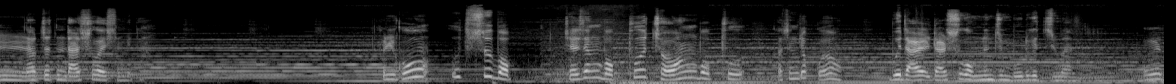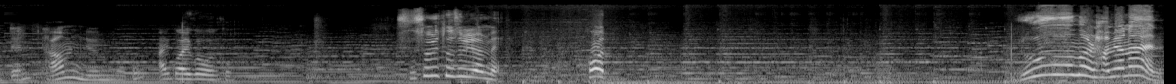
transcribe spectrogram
음 어쨌든 날 수가 있습니다. 그리고 흡수 버프 재생 버프 저항 버프가 생겼고요. 왜 날 날 수가 없는지 는 모르겠지만 어쨌든 다음 능력은 아이고 아이고 아이고 수술수술 열매 헛 룸을 하면은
